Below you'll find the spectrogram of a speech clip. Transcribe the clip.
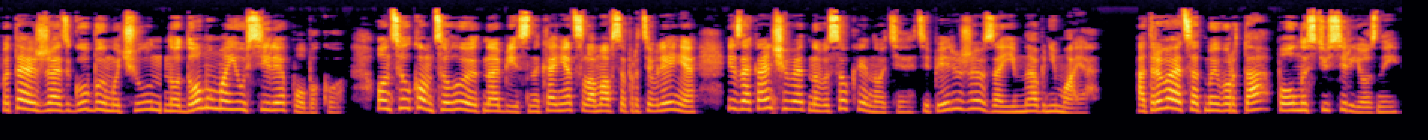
Пытаюсь сжать губы, мычу, но дому мои усилия по боку. Он целком целует на бис, наконец сломав сопротивление, и заканчивает на высокой ноте, теперь уже взаимно обнимая. Отрывается от моего рта, полностью серьезный.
